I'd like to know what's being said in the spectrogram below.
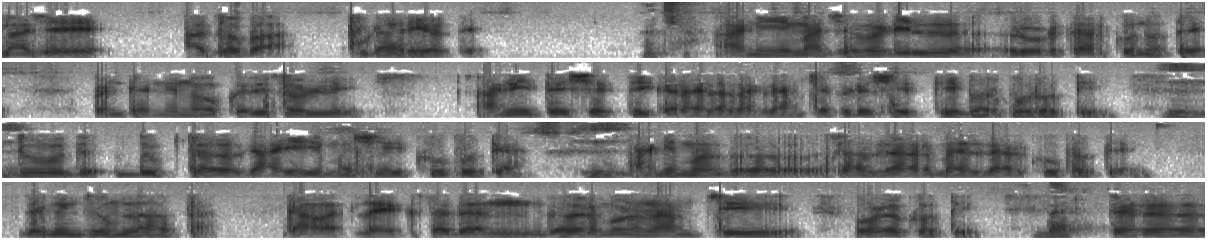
माझे आजोबा पुढारी होते. आणि माझे वडील रोड कारकून होते पण त्यांनी नोकरी सोडली आणि ते शेती करायला लागले. आमच्याकडे शेती भरपूर होती. दूध दुग्ध गाई म्हशी खूप होत्या. आणि मग सालदार मैलदार खूप होते. जमीन जुमला होता. गावातलं एक सदन घर म्हणून आमची ओळख होती. तर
